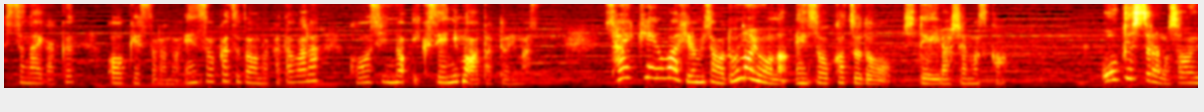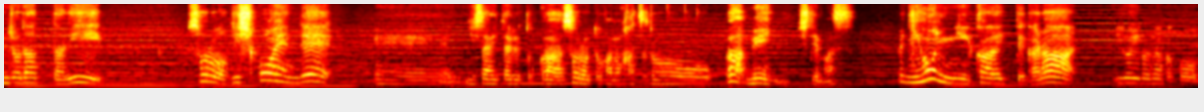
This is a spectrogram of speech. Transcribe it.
室内楽オーケストラの演奏活動の傍ら後進の育成にも当たっております。最近はひろみさんはどのような演奏活動をしていらっしゃいますか？オーケストラの参上だったり、ソロ、自主公演で、えーリサイタルとかソロとかの活動がメインにしてます。日本に帰ってから、いろいろなんかこ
